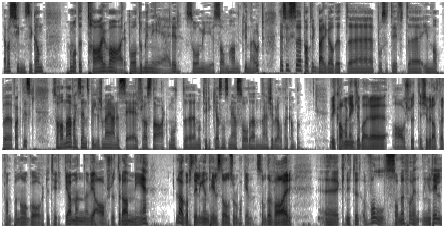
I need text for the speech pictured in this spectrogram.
jeg bare syns ikke han på en måte tar vare på og dominerer så mye som han kunne ha gjort. Jeg syns eh, Patrick Berg hadde et uh, positivt uh, innhopp, uh, faktisk. Så han er faktisk en spiller som jeg gjerne ser fra start mot, mot Tyrkia, sånn som jeg så den Gibraltar-kampen. Vi kan vel egentlig bare avslutte Gibraltar-kampen nå og gå over til Tyrkia, men vi avslutter da med lagoppstillingen til Ståle Solbakken, som det var knyttet voldsomme forventninger til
